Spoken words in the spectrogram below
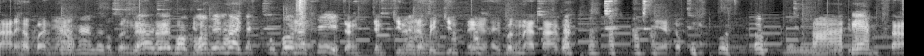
ตาได้ครับบัดนี้เอา มามามาเบิ่งหเดี๋น้ายวตาเดี๋ยวพก่ออนขอเวลาจะกูพ่อนาที จังจังกินจังไปกินเออให้เบิ่งหน้าตาก่อนเนี่ยครับผมตาแต้มตา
